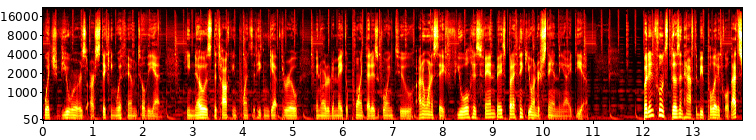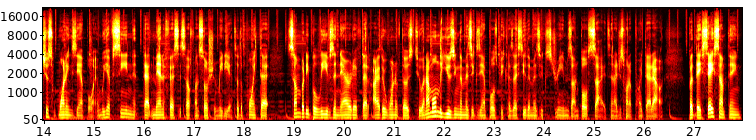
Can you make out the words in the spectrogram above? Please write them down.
which viewers are sticking with him till the end. He knows the talking points that he can get through in order to make a point that is going to, I don't want to say fuel his fan base, but I think you understand the idea. But influence doesn't have to be political. That's just one example. And we have seen that manifest itself on social media to the point that somebody believes a narrative that either one of those two, and I'm only using them as examples because I see them as extremes on both sides, and I just want to point that out. But they say something,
